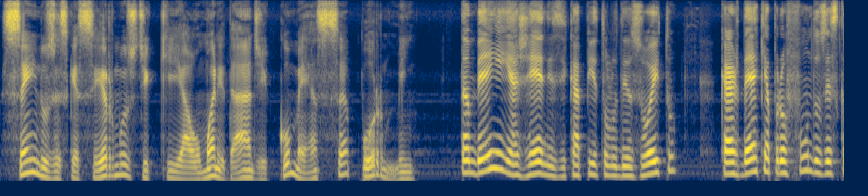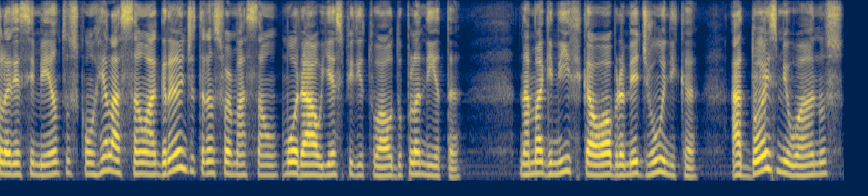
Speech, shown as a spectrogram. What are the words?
sem nos esquecermos de que a humanidade começa por mim. Também em A Gênese, capítulo 18, Kardec aprofunda os esclarecimentos com relação à grande transformação moral e espiritual do planeta. Na magnífica obra mediúnica, há dois mil anos,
